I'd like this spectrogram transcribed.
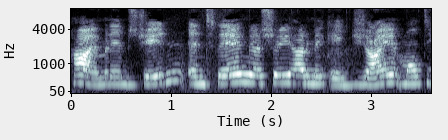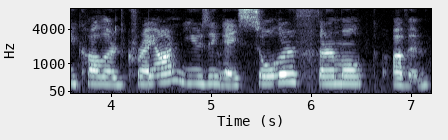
Hi, my name is Jaden, and today I'm going to show you how to make a giant multicolored crayon using a solar thermal oven.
